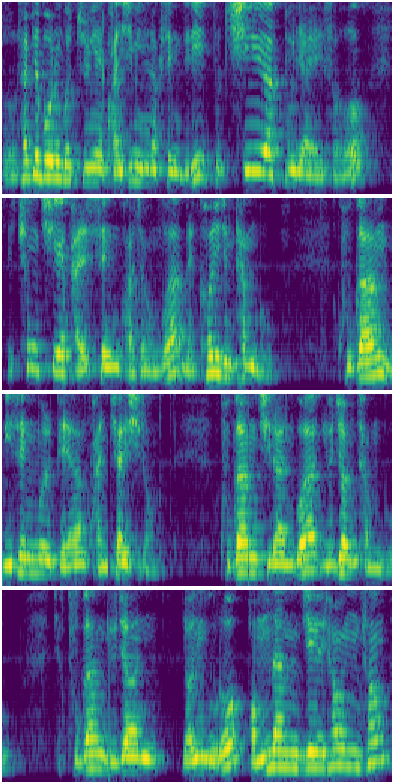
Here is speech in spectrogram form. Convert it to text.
어, 살펴보는 것 중에 관심 있는 학생들이 또 치의학 분야에서 충치의 발생 과정과 메커니즘 탐구, 구강 미생물 배양 관찰 실험, 구강 질환과 유전 탐구, 자, 구강 유전 연구로 범낭질 형성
